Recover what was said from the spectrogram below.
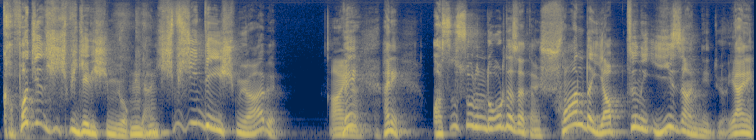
Kafaca hiçbir gelişim yok yani. Hiçbir şey değişmiyor abi. Aynen. Ve hani asıl sorun da orada zaten. Şu anda yaptığını iyi zannediyor. Yani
